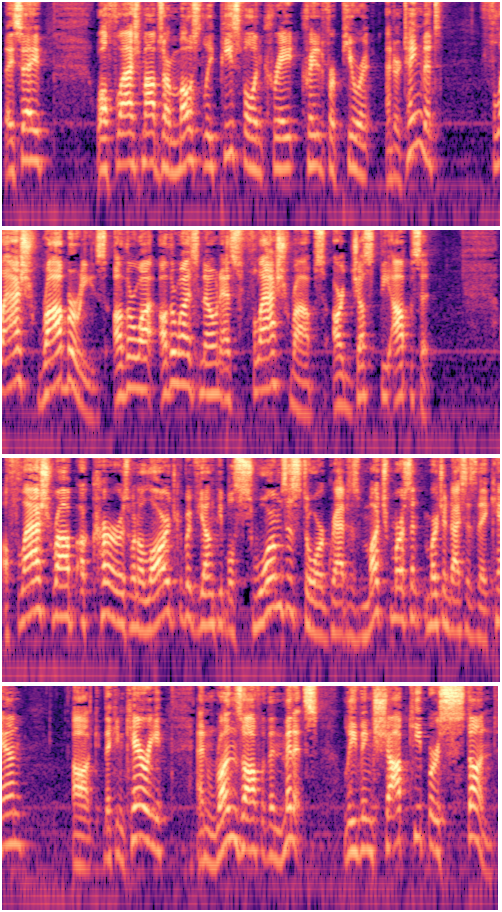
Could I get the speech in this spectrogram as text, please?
They say While flash mobs are mostly peaceful and create, created for pure entertainment, flash robberies, otherwise, known as flash robs, are just the opposite. A flash rob occurs when a large group of young people swarms a store, grabs as much merchandise as they can, uh, they can carry, and runs off within minutes, leaving shopkeepers stunned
